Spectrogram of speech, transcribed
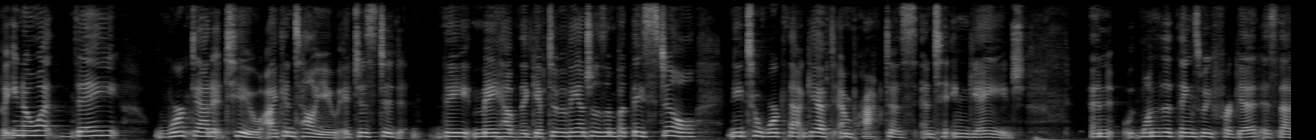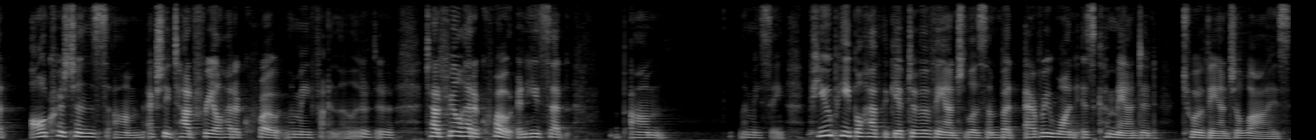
But you know what? They worked at it too. I can tell you, it just did. They may have the gift of evangelism, but they still need to work that gift and practice and to engage. And one of the things we forget is that all Christians, um, actually, Todd Friel had a quote. Let me find that. Todd Friel had a quote, and he said, um, let me see. Few people have the gift of evangelism, but everyone is commanded to evangelize.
